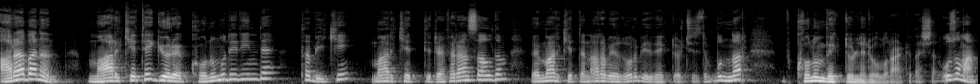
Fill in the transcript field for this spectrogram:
arabanın markete göre konumu dediğinde tabii ki marketti referans aldım ve marketten arabaya doğru bir vektör çizdim. Bunlar konum vektörleri olur arkadaşlar. O zaman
